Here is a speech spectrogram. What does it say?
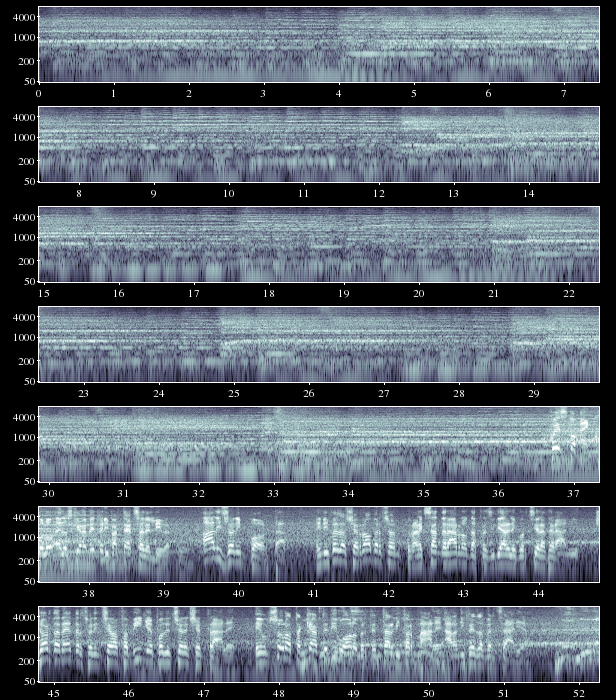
Questo, eccolo, è lo schieramento di partenza del Liverpool. Alisson in porta. In difesa c'è Robertson con Alexander Arnold a presidiare le corsie laterali. Jordan Henderson insieme a Fabinho in posizione centrale. E un solo attaccante di ruolo per tentare di far male alla difesa avversaria.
